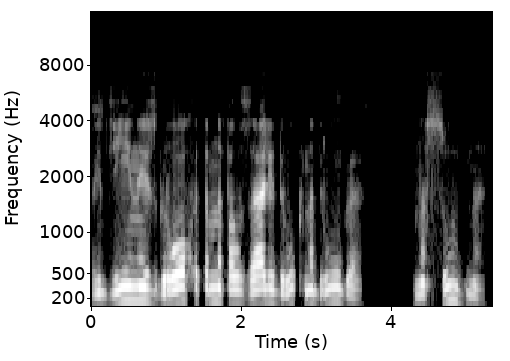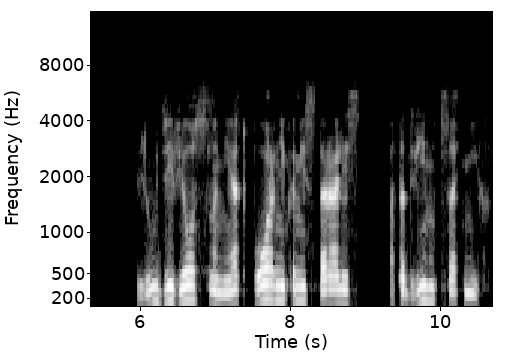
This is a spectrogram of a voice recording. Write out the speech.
Льдины с грохотом наползали друг на друга, на судно. Люди веслами и отпорниками старались отодвинуться от них.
